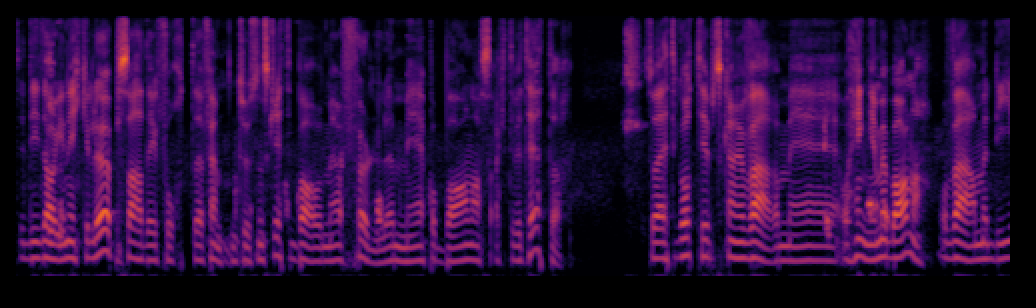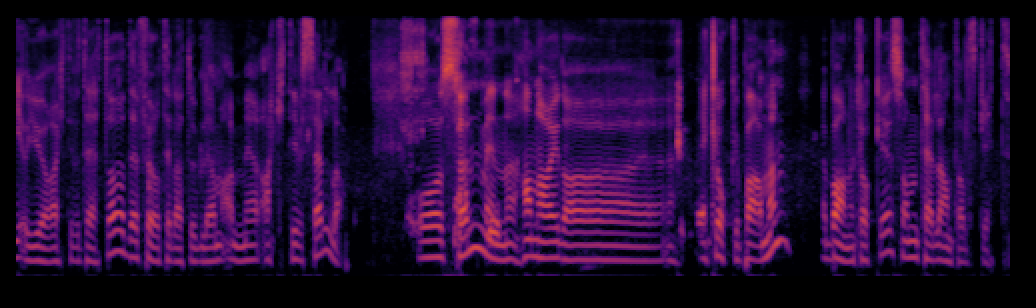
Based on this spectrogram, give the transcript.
Så De dagene jeg ikke løp, så hadde jeg fort 15 000 skritt bare med å følge med på barnas aktiviteter. Så et godt tips kan jo være med å henge med barna, og være med de og gjøre aktiviteter. Det fører til at du blir mer aktiv selv. da. Og sønnen min han har jeg da eh, en klokke på armen, en barneklokke som teller antall skritt.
